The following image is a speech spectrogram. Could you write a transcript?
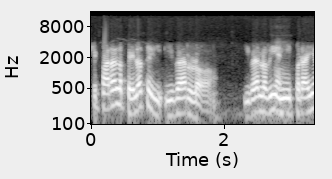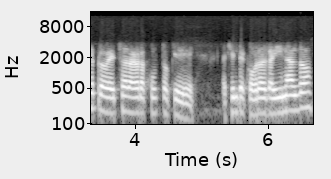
que parar la pelota y, verlo y verlo bien. Y por ahí aprovechar ahora justo que la gente cobró el aguinaldo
